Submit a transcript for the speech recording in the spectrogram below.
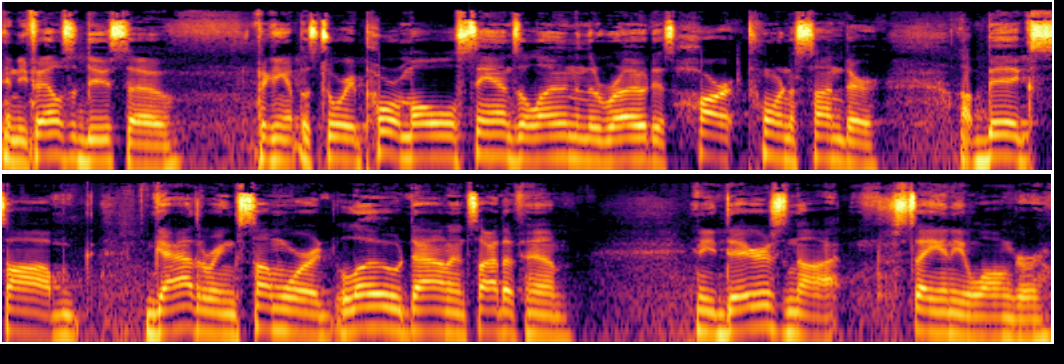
And he fails to do so. Picking up the story, poor Mole stands alone in the road, his heart torn asunder, a big sob gathering somewhere low down inside of him. And he dares not stay any longer.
